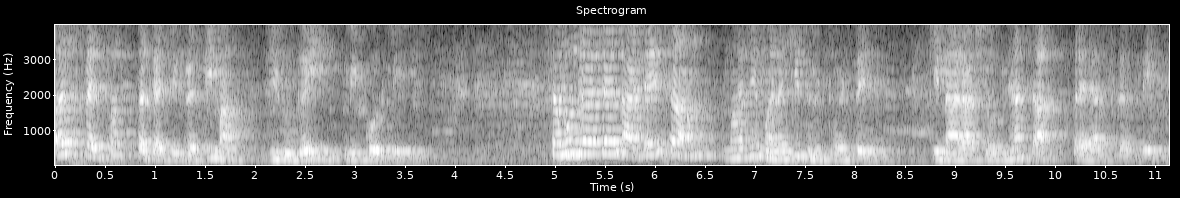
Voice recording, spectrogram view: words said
असते फक्त त्याची प्रतिमा जी हृदयी मी कोरलेली. समुद्राच्या लाटेसम माझे मनही धडधडते. किनारा शोधण्याचा प्रयास करते.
